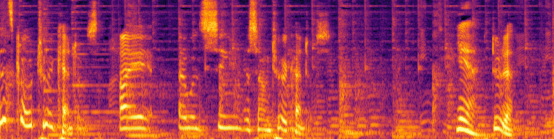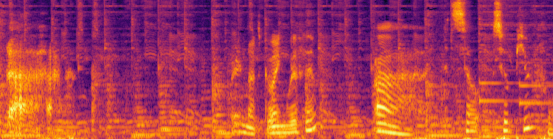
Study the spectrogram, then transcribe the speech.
let's go to Arkantos. I I will sing a song to Arkantos. Yeah, do that. Ah, We're not going with him. Ah, it's so so beautiful.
